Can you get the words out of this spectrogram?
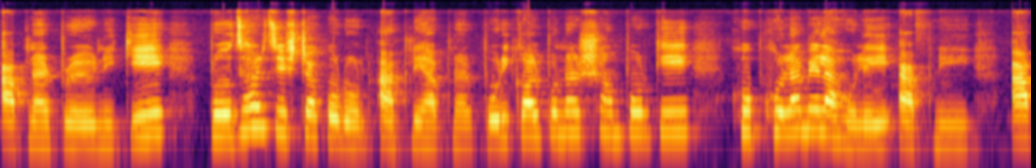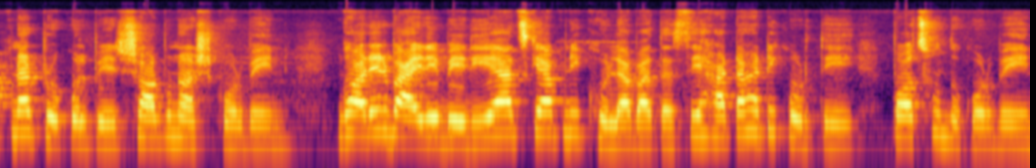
আপনার প্রয়োজনীকে বোঝার চেষ্টা করুন। আপনি আপনার পরিকল্পনার সম্পর্কে খুব খোলামেলা হলে আপনি আপনার প্রকল্পের সর্বনাশ করবেন। ঘরের বাইরে বেরিয়ে আজকে আপনি খোলা বাতাসে হাঁটাহাঁটি করতে পছন্দ করবেন।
